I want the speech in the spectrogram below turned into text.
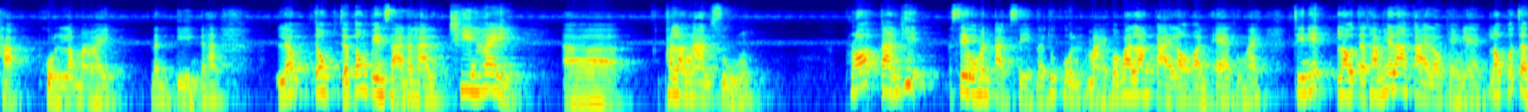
ผัก ลไม้นั่นเองนะคะแล้วจะต้องเป็นสารอาหารที่ให้พลังงานสูง เพราะการที่เซลล์มันอักเสบนะทุกคนหมายความว่าร่างกายเราอ่อนแอถูกไหมทีนี้เราจะทำให้ร่างกายเราแข็งแรง เราก็จะ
